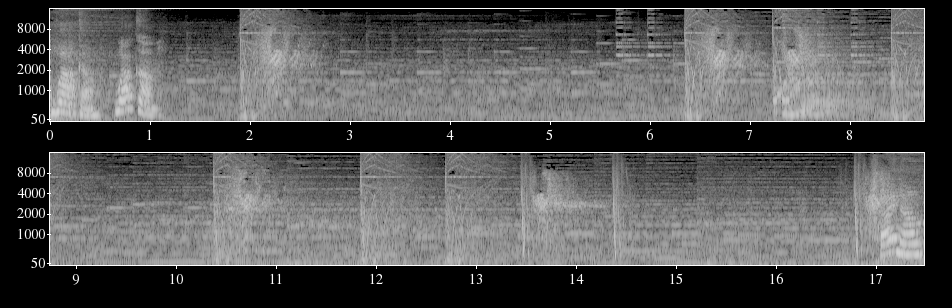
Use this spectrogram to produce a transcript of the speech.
Welcome, welcome. Bye now.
